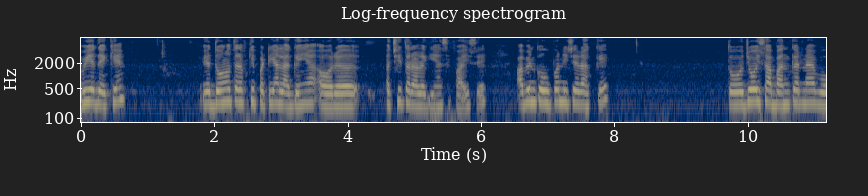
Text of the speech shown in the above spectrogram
अभी ये देखें, ये दोनों तरफ़ की पट्टियाँ लग गई हैं और अच्छी तरह लगी हैं सफ़ाई से। अब इनको ऊपर नीचे रख के तो जो हिस्सा बंद करना है वो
